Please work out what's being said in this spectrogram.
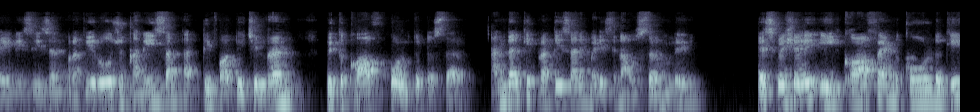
రైనీ సీజన్ ప్రతిరోజు కనీసం thirty forty children with cough cold తోటి వస్తారు. అందరికీ ప్రతిసారి మెడిసిన్ అవసరం లేదు. ఎస్పెషల్లీ ఈ కాఫ్ అండ్ కోల్డ్కి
